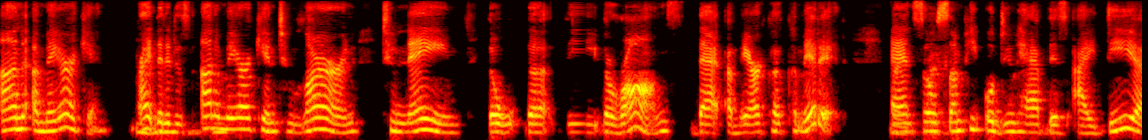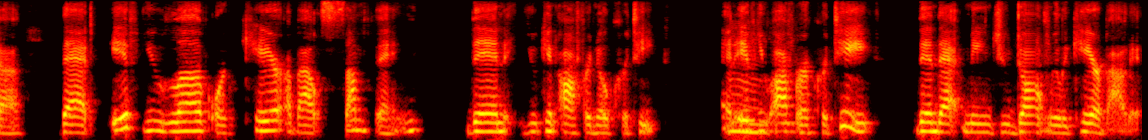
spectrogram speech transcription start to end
un American right? That it is mhm, un-American to learn to name the the the, the wrongs that America committed. And Right. so some people do have this idea that if you love or care about something, then you can offer no critique. And if you offer a critique, then that means you don't really care about it.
